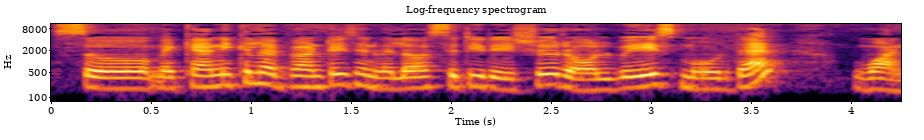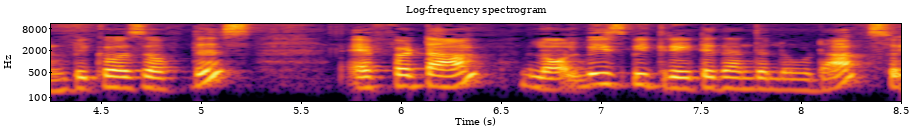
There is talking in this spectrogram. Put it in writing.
So mechanical advantage and velocity ratio are always more than 1 because of this effort arm will always be greater than the load arm. So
